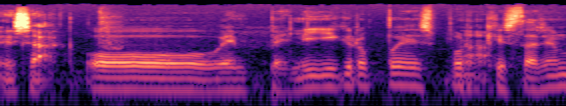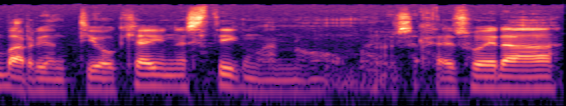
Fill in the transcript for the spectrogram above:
Exacto. o en peligro, pues, porque No. estás en Barrio Antioquia hay un estigma. No, marica, eso era...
